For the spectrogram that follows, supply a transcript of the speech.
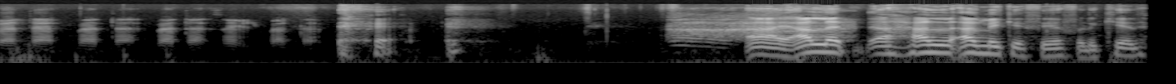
Bet that. Bet that. Bet that. Serge. Bet that. Alright, I'll let, uh, I'll, I'll make it fair for the kid.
